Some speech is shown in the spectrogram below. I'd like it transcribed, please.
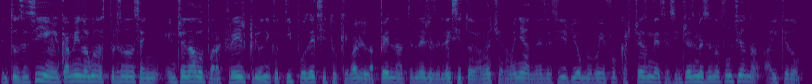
Entonces sí, en el camino algunas personas se han entrenado para creer que el único tipo de éxito que vale la pena tener es el éxito de la noche a la mañana. Es decir, yo me voy a enfocar tres meses, si en tres meses no funciona, ahí quedó.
